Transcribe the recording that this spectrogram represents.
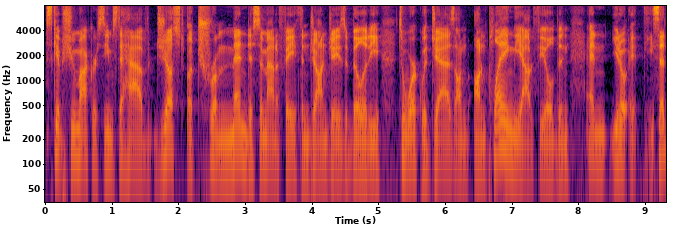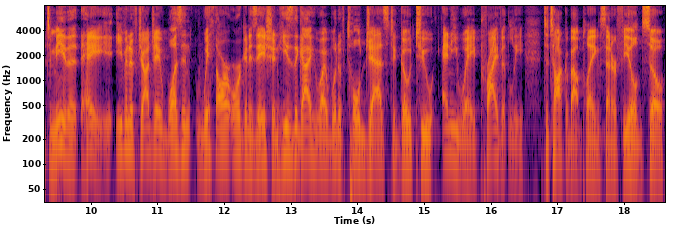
Skip Schumaker seems to have just a tremendous amount of faith in Jon Jay's ability to work with Jazz on on playing the outfield. And and you know, it, he said to me that hey, even if Jon Jay wasn't with our organization, he's the guy who I would have told Jazz to go to anyway privately to talk about playing center field. So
